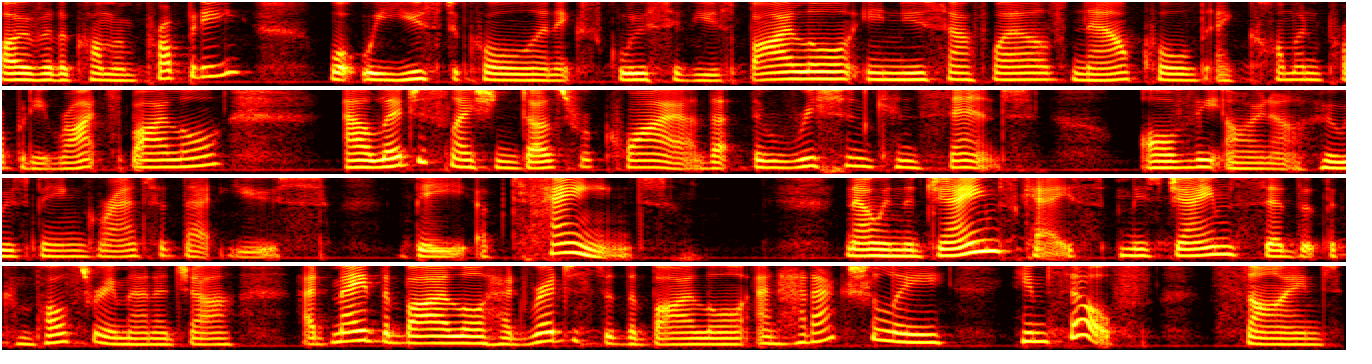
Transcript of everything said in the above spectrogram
over the common property, what we used to call an exclusive use bylaw in New South Wales, now called a common property rights bylaw, our legislation does require that the written consent of the owner who is being granted that use be obtained. Now, in the James case, Ms. James said that the compulsory manager had made the bylaw, had registered the bylaw, and had actually himself signed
